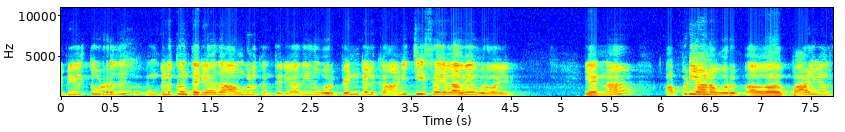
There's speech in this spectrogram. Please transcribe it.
இப்படி இழுத்து விடுறது உங்களுக்கும் தெரியாது அவங்களுக்கும் தெரியாது. இது ஒரு பெண்களுக்கு அனிச்சை செயலாகவே உருவாயிருக்கு. ஏன்னா அப்படியான ஒரு பாலியல்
